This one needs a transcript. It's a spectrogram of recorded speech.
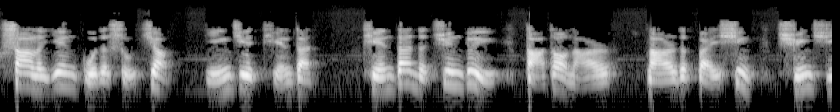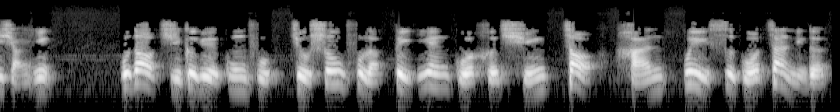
杀了燕国的守将，迎接田丹。田丹的军队打到哪儿，哪儿的百姓群起响应。不到几个月功夫，就收复了被燕国和秦赵。韩魏四国占领的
